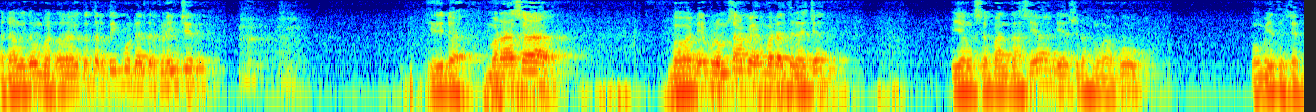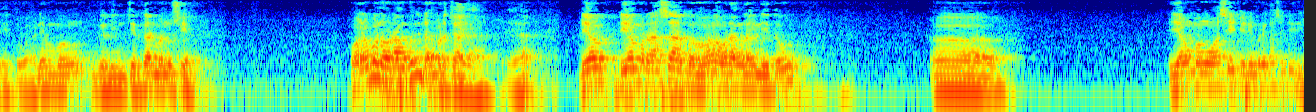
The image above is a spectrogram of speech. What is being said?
Kadang itu membuat orang itu tertipu dan tergelincir. Dia tidak merasa bahwa dia belum sampai kepada derajat yang sepantasnya dia sudah mengaku mempunyai derajat itu hanya menggelincirkan manusia walaupun orang pun tidak percaya ya. Dia dia merasa bahwa orang lain itu uh, yang menguasai diri mereka sendiri.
